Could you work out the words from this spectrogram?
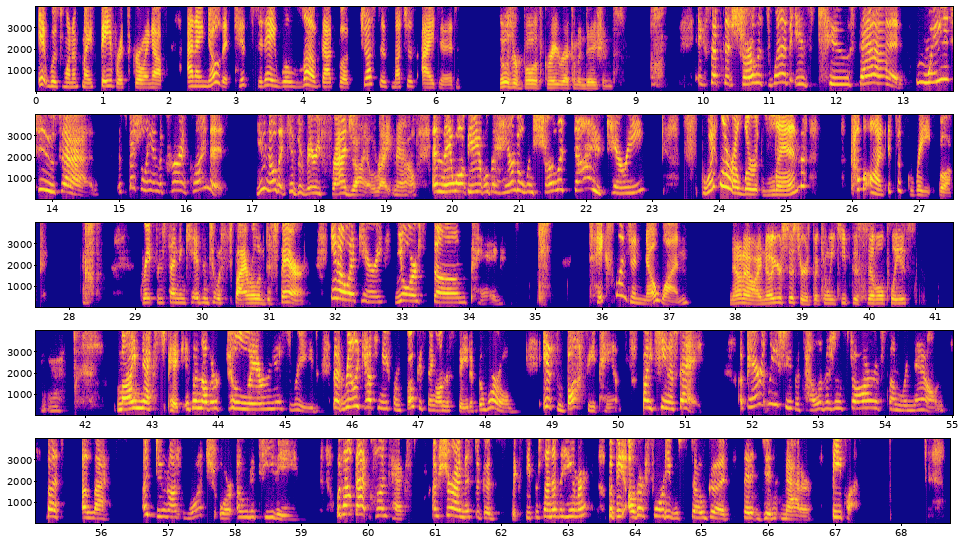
It was one of my favorites growing up, and I know that kids today will love that book just as much as I did. Those are both great recommendations. Oh, except that Charlotte's Web is too sad. Way too sad. Especially in the current climate. You know that kids are very fragile right now, and they won't be able to handle when Charlotte dies, Carrie. Spoiler alert, Lynn! Come on, it's a great book. Great for sending kids into a spiral of despair. You know what, Carrie? You're some pig. Takes one to know one. Now, now, I know your sisters, but can we keep this civil, please? My next pick is another hilarious read that really kept me from focusing on the state of the world. It's Bossypants by Tina Fey. Apparently, she's a television star of some renown, but alas, I do not watch or own a TV. Without that context, I'm sure I missed a good 60% of the humor, but the other 40 was so good that it didn't matter. B plus.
